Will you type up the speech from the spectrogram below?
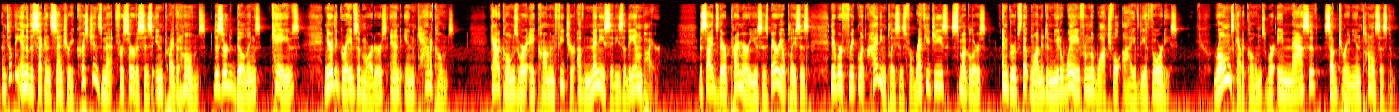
Until the end of the second century, Christians met for services in private homes, deserted buildings, caves, near the graves of martyrs, and in catacombs. Catacombs were a common feature of many cities of the empire. Besides their primary use as burial places, they were frequent hiding places for refugees, smugglers, and groups that wanted to meet away from the watchful eye of the authorities. Rome's catacombs were a massive subterranean tunnel system.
